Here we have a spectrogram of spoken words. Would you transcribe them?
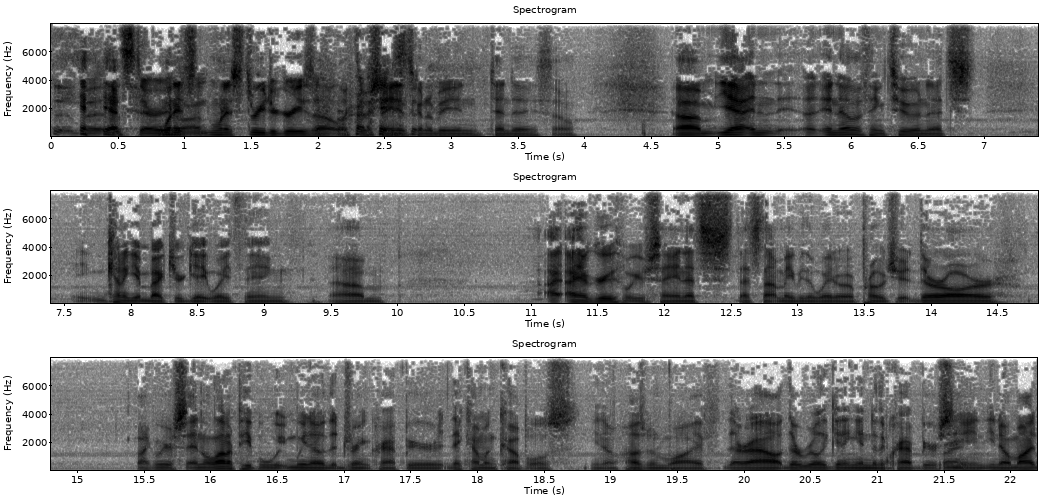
the, yeah. the when it's on. when it's three degrees out, like they're saying it's going to be in ten days. So, um, yeah, and uh, another thing too, and that's kind of getting back to your gateway thing. Um, I, I agree with what you're saying. That's that's not maybe the way to approach it. There are, like we were saying, a lot of people we, we know that drink craft beer. They come in couples, you know, husband wife. They're out. They're really getting into the craft beer Right. scene. You know, my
